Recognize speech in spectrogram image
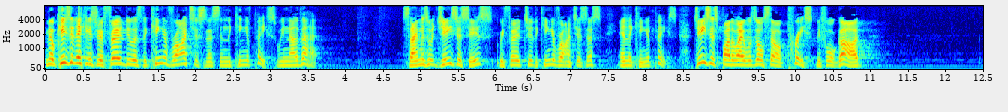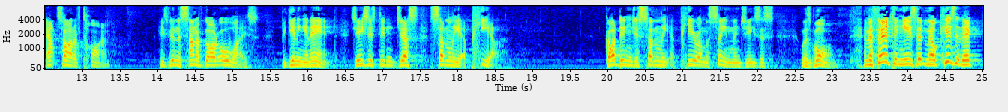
Melchizedek is referred to as the king of righteousness and the king of peace. We know that. Same as what Jesus is, referred to the king of righteousness and the king of peace. Jesus, by the way, was also a priest before God outside of time. He's been the Son of God always, beginning and end. Jesus didn't just suddenly appear. God didn't just suddenly appear on the scene when Jesus was born. And the third thing is that Melchizedek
